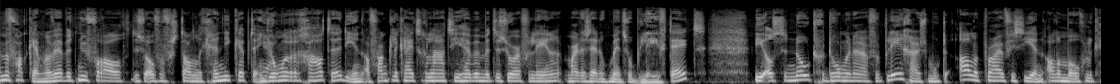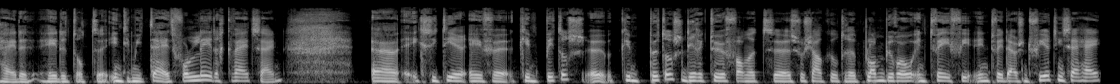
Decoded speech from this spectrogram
Mevrouw Kemmer, we hebben het nu vooral dus over verstandelijk gehandicapten en jongeren gehad, hè, die een afhankelijkheidsrelatie hebben met de zorgverlener. Maar er zijn ook mensen op leeftijd die als de nood gedwongen naar een verpleeghuis moeten alle privacy en alle mogelijkheden tot uh, intimiteit volledig kwijt zijn. Uh, ik citeer even Kim, Pitters, uh, Kim Putters, directeur van het uh, Sociaal Cultureel Planbureau. In, in 2014 zei hij:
